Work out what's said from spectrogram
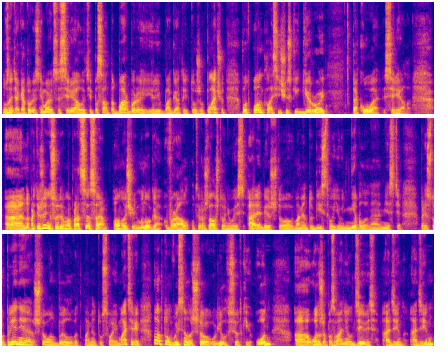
ну, знаете, о которой снимаются сериалы типа «Санта-Барбары» или «Богатые тоже плачут». Вот он классический герой такого сериала. А, на протяжении судебного процесса он очень много врал, утверждал, что у него есть алиби, что в момент убийства его не было на месте преступления, что он был в этот момент у своей матери. Ну, а потом выяснилось, что убил все-таки он. А, он же позвонил 911,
